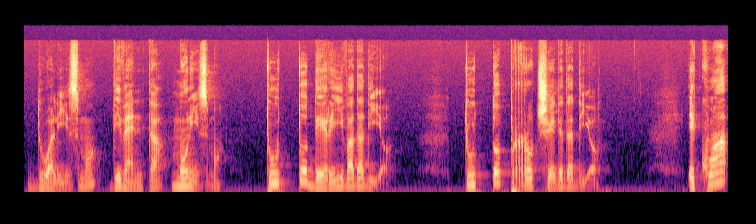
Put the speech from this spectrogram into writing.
dualismo diventa monismo. Tutto deriva da Dio. Tutto procede da Dio. E qua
